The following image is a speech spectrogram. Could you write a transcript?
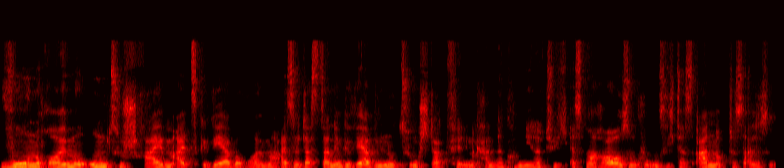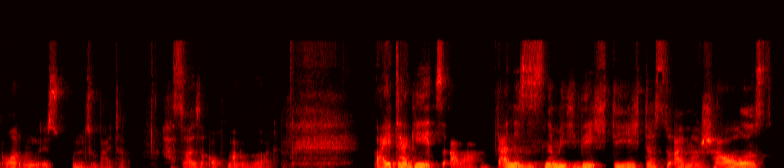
Wohnräume umzuschreiben als Gewerberäume, also dass da eine Gewerbenutzung stattfinden kann. Dann kommen die natürlich erstmal raus und gucken sich das an, ob das alles in Ordnung ist und so weiter. Hast du also auch mal gehört. Weiter geht's aber. Dann ist es nämlich wichtig, dass du einmal schaust,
